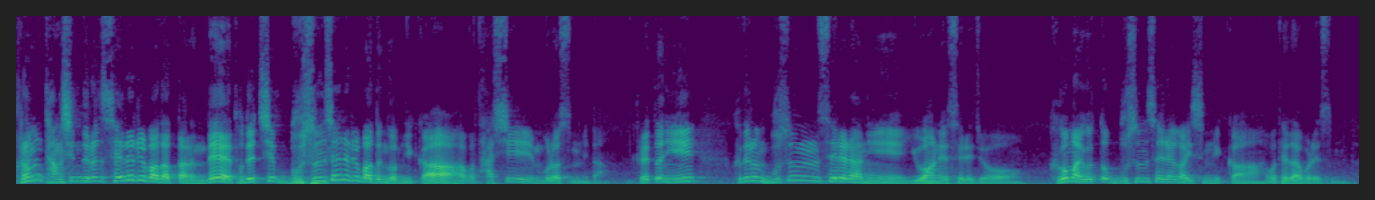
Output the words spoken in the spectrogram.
그럼 당신들은 세례를 받았다는데 도대체 무슨 세례를 받은 겁니까? 하고 다시 물었습니다. 그랬더니 그들은 무슨 세례라니 요한의 세례죠. 그거 말고 또 무슨 세례가 있습니까? 하고 대답을 했습니다.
